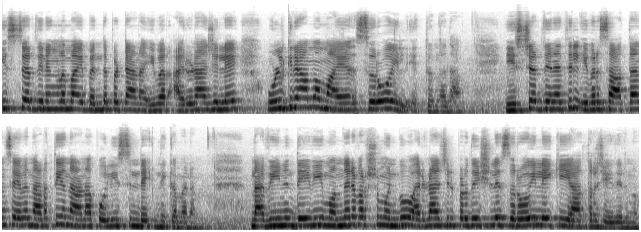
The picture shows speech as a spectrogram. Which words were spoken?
ഈസ്റ്റർ ദിനങ്ങളുമായി ബന്ധപ്പെട്ടാണ് ഇവർ അരുണാചലിലെ ഉൾഗ്രാമമായ സിറോയിൽ എത്തുന്നത്. ഈസ്റ്റർ ദിനത്തിൽ ഇവർ സാത്താൻ സേവ നടത്തിയെന്നാണ് പോലീസിന്റെ നിഗമനം. നവീനും ദേവിയും ഒന്നര വർഷം മുൻപും അരുണാചൽ പ്രദേശിലെ സിറോയിലേക്ക് യാത്ര ചെയ്തിരുന്നു.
